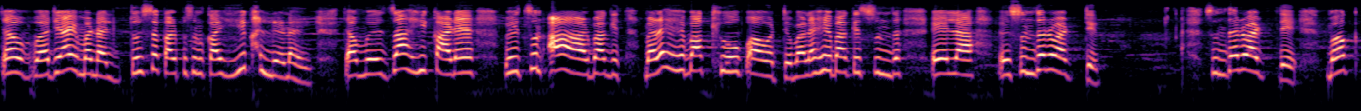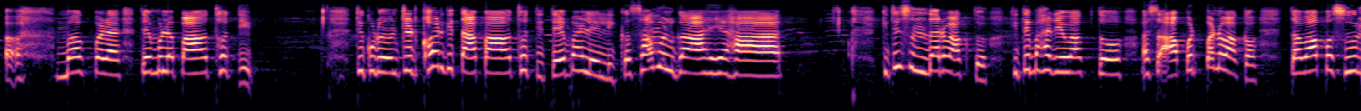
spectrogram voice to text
त्या माझी आई म्हणाली तू सकाळपासून काहीही खाल्ले नाही. त्यामुळे जा ही काड्या वेचून आर बागेत. मला हे बाग खूप आवडते. मला हे बागेत सुंदर याला सुंदर वाटते. सुंदर वाटते. मग मग पण ते मुलं पाहत होती. तिकडून चिटखोर गीता पाहत होती. ते म्हणलेली कसा मुलगा आहे हा? किती सुंदर वागतो. किती भारी वागतो. असं आपण पण वागावं. तेव्हापासून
